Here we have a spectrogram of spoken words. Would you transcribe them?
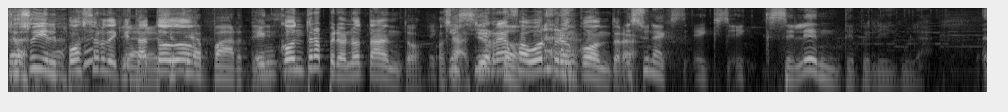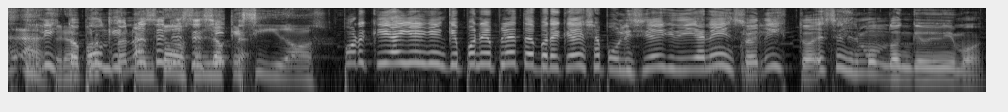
Yo soy el poser de que Claro, está yo todo estoy aparte, en sí. contra, pero no tanto. Es o que sea, es estoy re a cierto. favor, pero en contra. Es una ex- ex- excelente película. Listo, pero ¿por punto. qué No están se todos necesita. enloquecidos? Porque hay alguien que pone plata para que haya publicidad y que digan eso. Listo. Ese es el mundo en que vivimos.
